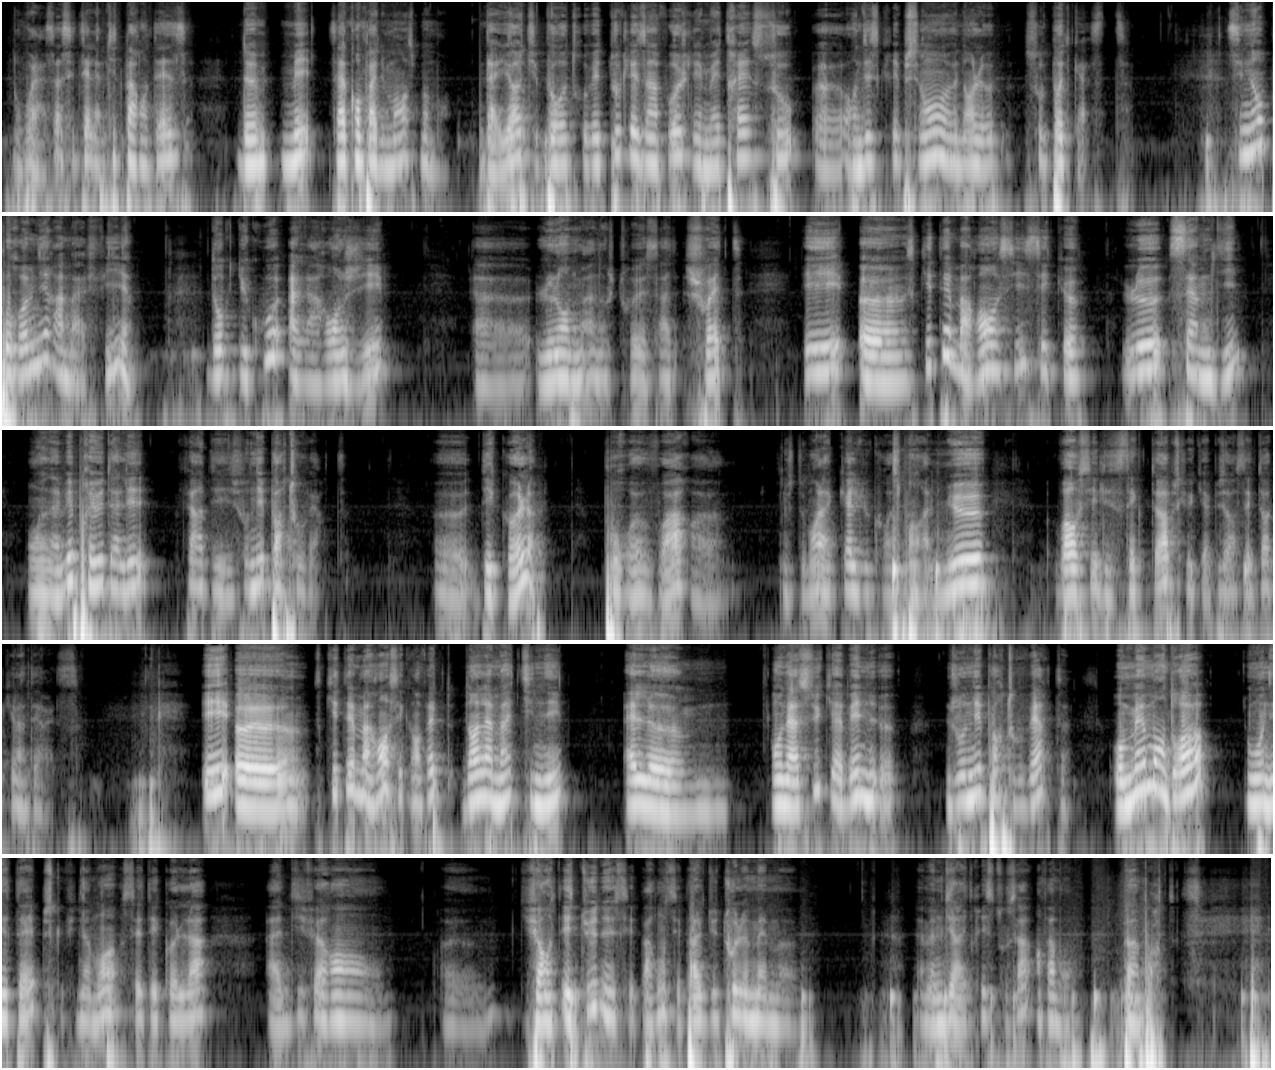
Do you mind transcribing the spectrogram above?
Donc voilà, ça c'était la petite parenthèse de mes accompagnements en ce moment. D'ailleurs, tu peux retrouver toutes les infos, je les mettrai sous, euh, en description dans le, sous le podcast. Sinon, pour revenir à ma fille, donc du coup, elle a rangé le lendemain, donc je trouvais ça chouette. Et euh, ce qui était marrant aussi, c'est que le samedi, on avait prévu d'aller faire des journées portes ouvertes euh, d'école pour euh, voir justement laquelle lui correspondra le mieux, voir aussi les secteurs, parce qu'il y a plusieurs secteurs qui l'intéressent. Et ce qui était marrant, c'est qu'en fait, dans la matinée, on a su qu'il y avait une, journée porte ouverte au même endroit où on était, puisque finalement, cette école-là a différents différentes études, et par contre, c'est pas du tout le même, euh, la même directrice, tout ça. Enfin bon, peu importe.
